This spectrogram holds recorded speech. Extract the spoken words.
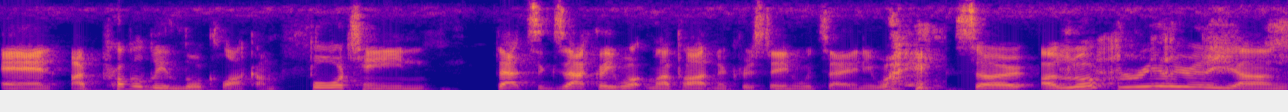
and I probably look like I'm 14, that's exactly what my partner Christine would say anyway. So I look really, really young.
